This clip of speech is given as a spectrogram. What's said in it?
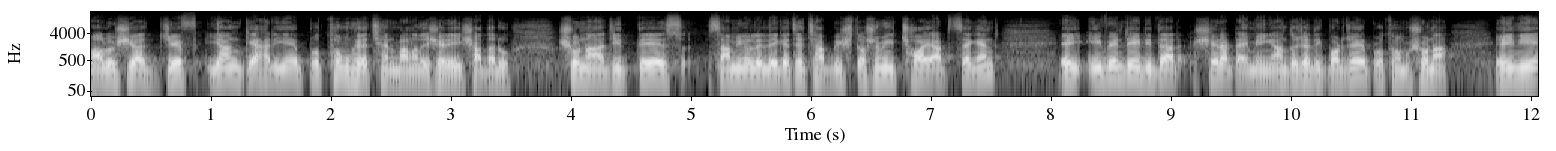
মালয়েশিয়ার জেফ ইয়াংকে হারিয়ে প্রথম হয়েছেন বাংলাদেশের এই সাঁতারু। সোনা জিততে সামিউলে লেগেছে ছাব্বিশ দশমিক ছয় আট সেকেন্ড। এই ইভেন্টে এটি তার সেরা টাইমিং। আন্তর্জাতিক পর্যায়ে প্রথম সোনা। এই নিয়ে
